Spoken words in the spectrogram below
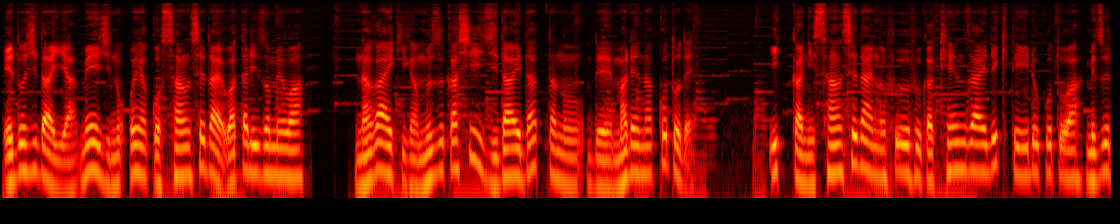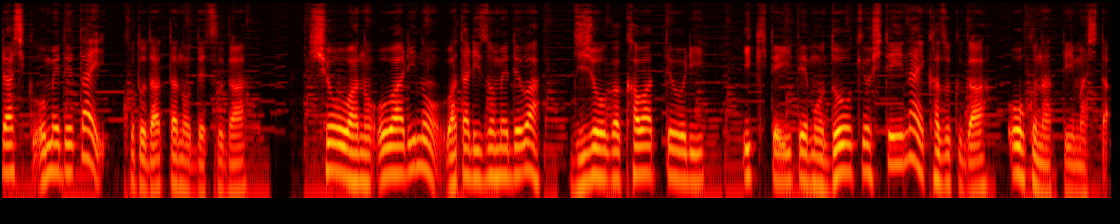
江戸時代や明治の親子3世代渡り初めは長生きが難しい時代だったので稀なことで一家に3世代の夫婦が健在できていることは珍しくおめでたいことだったのですが昭和の終わりの渡り初めでは事情が変わっており生きていても同居していない家族が多くなっていました。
